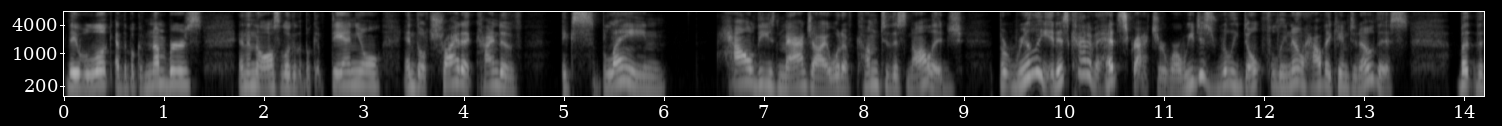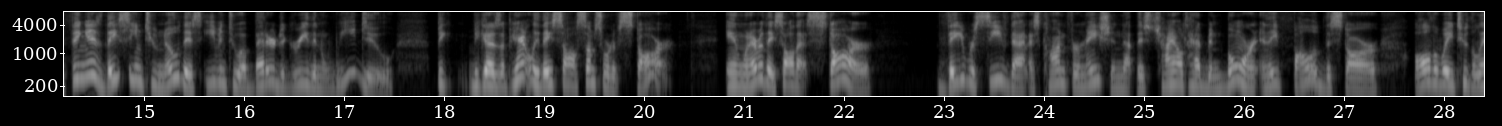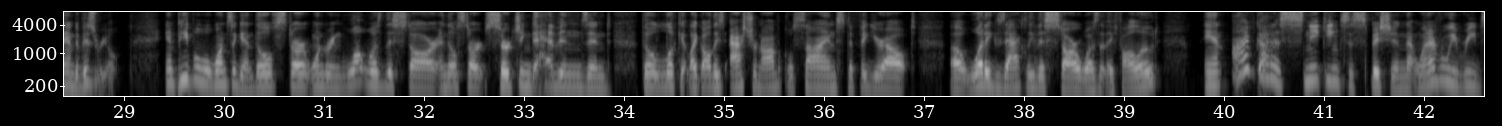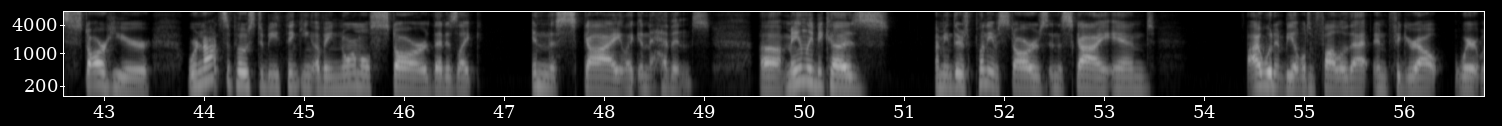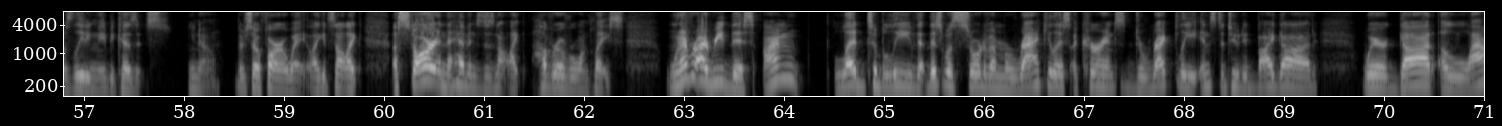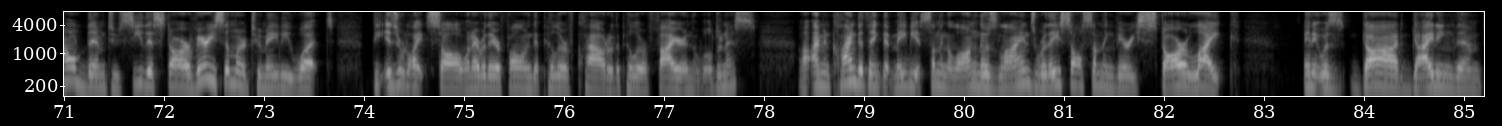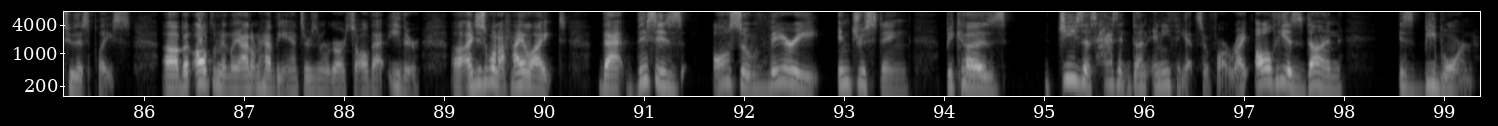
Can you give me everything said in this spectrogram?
They will look at the book of Numbers, and then they'll also look at the book of Daniel, and they'll try to kind of explain how these magi would have come to this knowledge but really, it is kind of a head scratcher where we just really don't fully know how they came to know this. But the thing is, they seem to know this even to a better degree than we do be- because apparently they saw some sort of star. And whenever they saw that star, they received that as confirmation that this child had been born and they followed the star all the way to the land of Israel. And people will once again, they'll start wondering what was this star and they'll start searching the heavens and they'll look at like all these astronomical signs to figure out uh, what exactly this star was that they followed. And I've got a sneaking suspicion that whenever we read star here, we're not supposed to be thinking of a normal star that is like in the sky, like in the heavens. Uh, mainly because I mean, there's plenty of stars in the sky, and I wouldn't be able to follow that and figure out where it was leading me because it's, you know, they're so far away. Like, it's not like a star in the heavens does not like hover over one place. Whenever I read this, I'm led to believe that this was sort of a miraculous occurrence directly instituted by God, where God allowed them to see this star, very similar to maybe what the Israelites saw whenever they were following the pillar of cloud or the pillar of fire in the wilderness. Uh, I'm inclined to think that maybe it's something along those lines where they saw something very star like and it was God guiding them to this place. Uh, but ultimately, I don't have the answers in regards to all that either. Uh, I just want to highlight that this is also very interesting because Jesus hasn't done anything yet so far, right? All he has done is be born.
